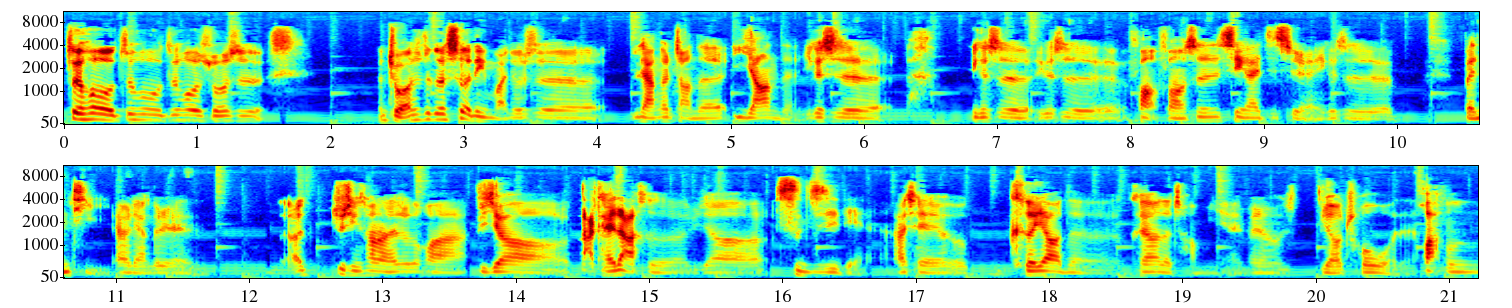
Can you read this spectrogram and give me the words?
最后最后最后说是，主要是这个设定嘛，就是两个长得一样的，一个是一个是一个是仿仿生性爱机器人，一个是本体，然后两个人，呃，剧情上来说的话，比较大开大合，比较刺激一点，而且有嗑药的嗑药的场面，反正比较戳我的。画风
